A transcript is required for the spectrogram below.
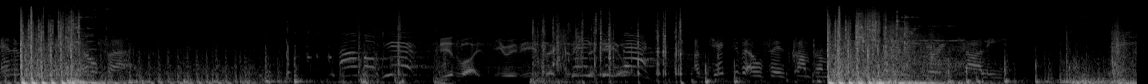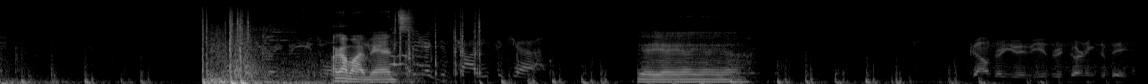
Enemy taking Alpha. Ammo here. Be advised. UAV is exiting the Changing AO. max. Objective Alpha is compromised. Securing Charlie. UAV is I got my advance. Objective Yeah, yeah, yeah, yeah, yeah. Counter UAV is returning to base.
